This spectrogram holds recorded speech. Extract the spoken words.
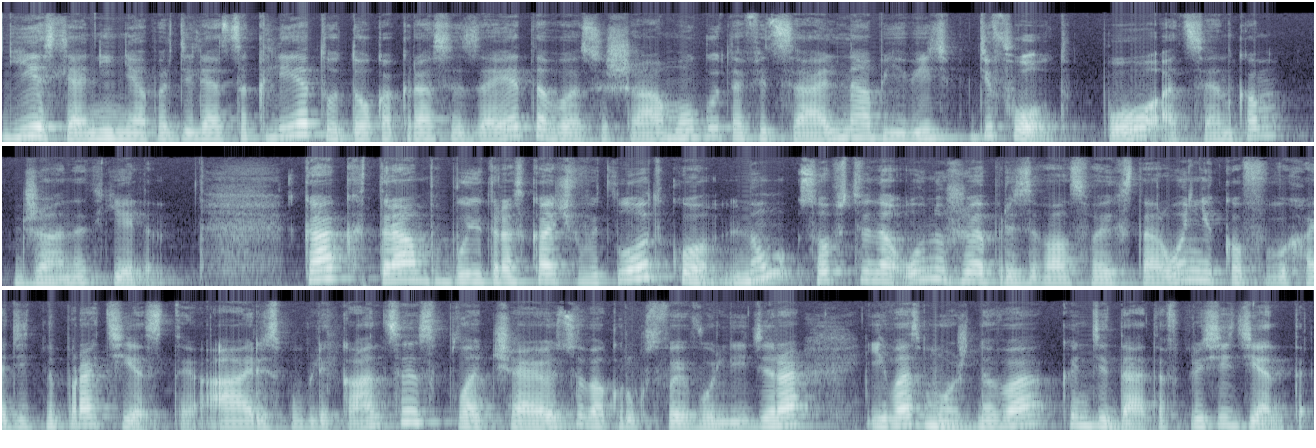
Если они не определятся к лету, то как раз из-за этого США могут официально объявить дефолт по оценкам Джанет Йеллен. Как Трамп будет раскачивать лодку? Ну, собственно, он уже призывал своих сторонников выходить на протесты, а республиканцы сплочаются вокруг своего лидера и возможного кандидата в президенты.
